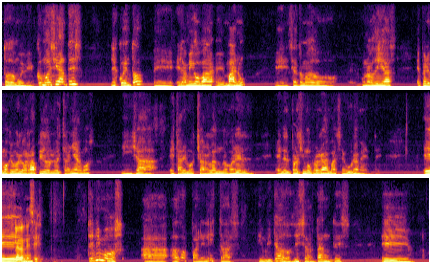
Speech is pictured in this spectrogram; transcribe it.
todo muy bien. Como decía antes, les cuento, eh, el amigo eh, Manu se ha tomado unos días, esperemos que vuelva rápido, lo extrañamos y ya estaremos charlando con él en el próximo programa seguramente. claro que sí. Tenemos a, dos panelistas invitados, disertantes eh,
